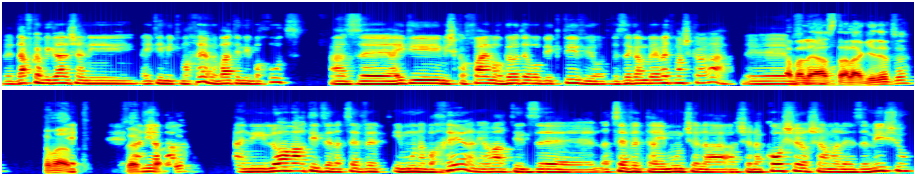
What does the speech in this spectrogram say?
ודווקא בגלל שאני הייתי מתמחה ובאתי מבחוץ, אז uh, הייתי משקפיים הרבה יותר אובייקטיביות, וזה גם באמת מה שקרה. אה, אבל העזת להגיד את זה? זאת אומרת, זה אפשרי? אני לא אמרתי את זה לצוות אימון הבכיר, אני אמרתי את זה לצוות האימון של, ה, של הכושר שם לאיזה מישהו,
